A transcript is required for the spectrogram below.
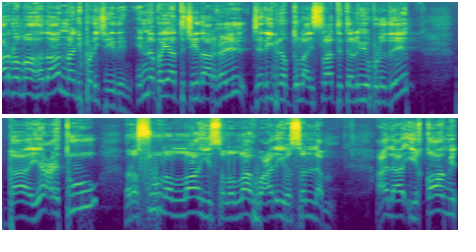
காரணமாக தான் நான் இப்படி செய்தேன். என்ன பையாத்து செய்தார்கள்? ஜரீபின் அப்துல்லா இஸ்லாத்தை தெளிவிய பொழுது பயாத்து ரசூல் அல்லாஹி சல்லாஹு அலி வசல்லம் அலா இகாமி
